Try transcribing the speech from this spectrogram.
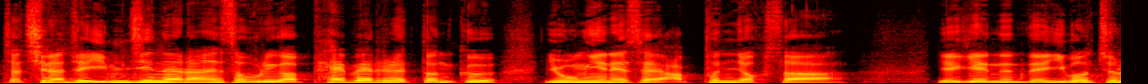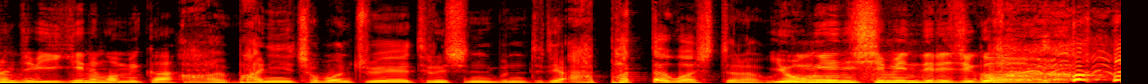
자 지난주에 임진왜란에서 우리가 패배를 했던 그 용인에서의 아픈 역사 얘기했는데 이번 주는 좀 이기는 겁니까? 아, 많이 저번 주에 들으신 분들이 아팠다고 하시더라고요. 용인 시민들이 지금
